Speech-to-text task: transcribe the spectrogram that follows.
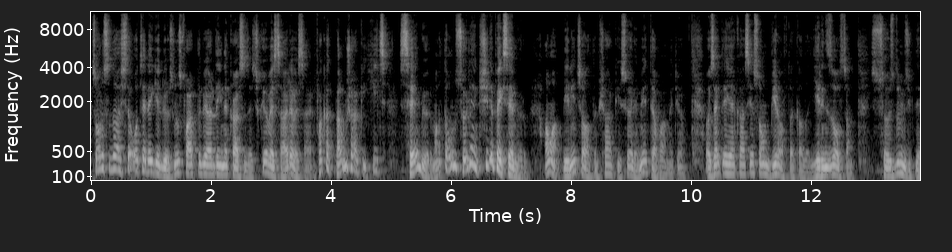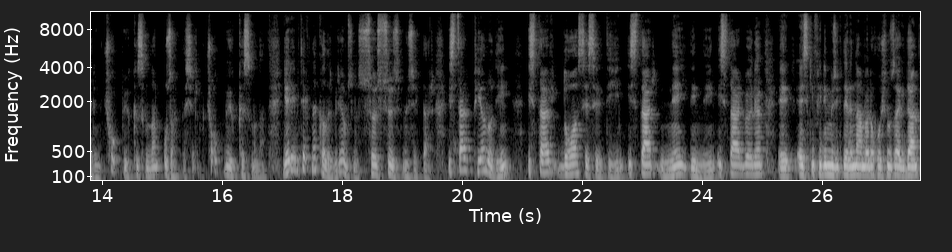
Sonrasında işte otele geliyorsunuz. Farklı bir yerde yine karşınıza çıkıyor vesaire vesaire. Fakat ben bu şarkıyı hiç sevmiyorum. Hatta onu söyleyen kişiyi de pek sevmiyorum. Ama bilinçaltım şarkıyı söylemeye devam ediyor. Özellikle YKS'ye son bir hafta kala yerinizde olsam sözlü müziklerin çok büyük kısmından uzaklaşırım. Çok büyük kısmından. Geriye bir tek ne kalır biliyor musunuz? Sözsüz müzikler. İster piyano deyin, ister doğa sesi deyin, ister ne dinleyin, ister böyle e, eski film müziklerinden böyle hoşunuza giden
